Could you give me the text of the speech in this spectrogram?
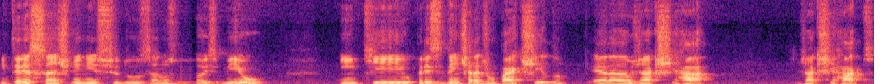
interessante no início dos anos 2000, em que o presidente era de um partido, era o Jacques Chirac, Jacques Chirac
